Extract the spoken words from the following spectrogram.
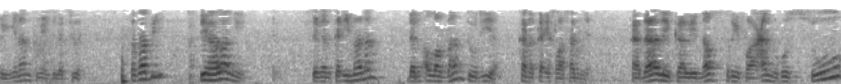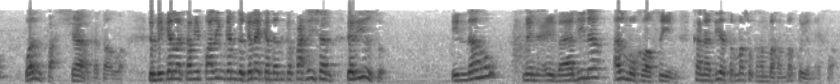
keinginan yang jelek-jelek. Tetapi dihalangi dengan keimanan dan Allah bantu dia karena keikhlasannya. Kadzalika linasrifa anhu su wal fahsya kata Allah. Demikianlah kami palingkan kejelekan dan kefahisan dari Yusuf. Innahu min ibadina al-mukhlasin. Karena dia termasuk hamba-hambaku yang ikhlas.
